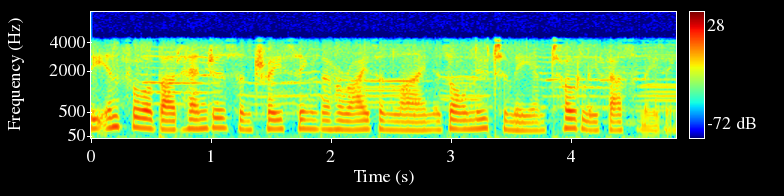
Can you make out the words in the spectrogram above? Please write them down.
the info about henges and tracing the horizon line is all new to me and totally fascinating.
